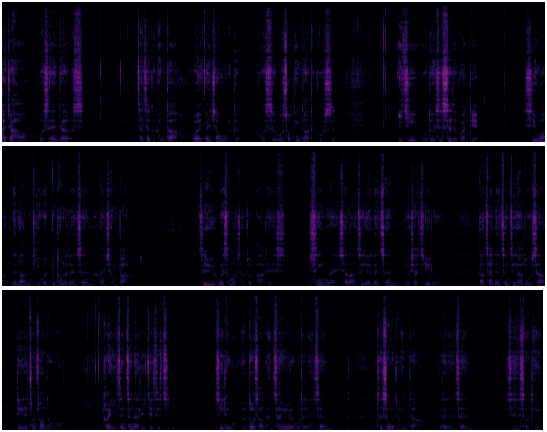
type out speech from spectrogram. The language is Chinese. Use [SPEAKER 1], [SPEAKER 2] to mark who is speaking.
[SPEAKER 1] 大家好，我是 Endless。在这个频道，我会分享我的或是我所听到的故事，以及我对世事的观点，希望能让你体会不同的人生和想法。至于为什么想做 Podcast，是因为想让自己的人生留下记录，让在人生这条路上跌跌撞撞的我，可以真正的理解自己，记录有多少人参与了我的人生。这是我的频道，我的人生。谢谢收听。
